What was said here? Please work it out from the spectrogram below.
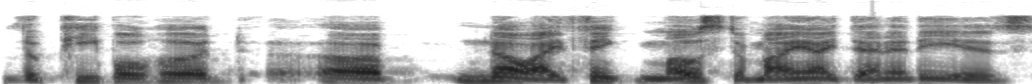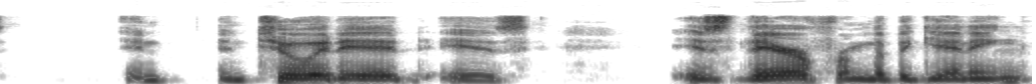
The peoplehood. Uh, no, I think most of my identity is in, intuited. Is is there from the beginning.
